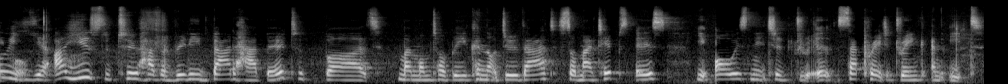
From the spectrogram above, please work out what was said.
Oh people? yeah, I used to have a really bad habit, but my mom told me you cannot do that. So my tips is you always need to dr- uh, separate drink and eat.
